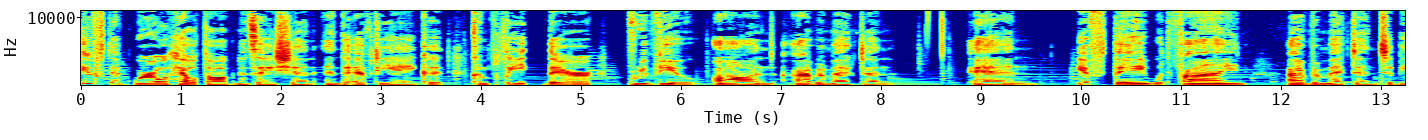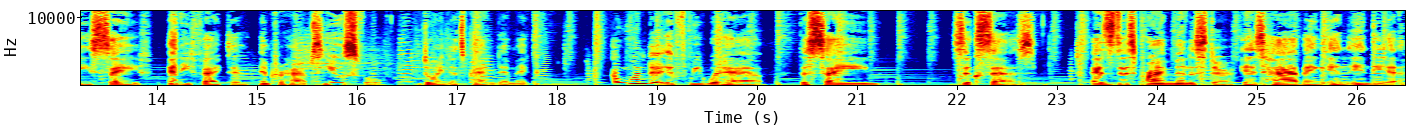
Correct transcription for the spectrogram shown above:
If the World Health Organization and the FDA could complete their review on ivermectin and if they would find ivermectin to be safe and effective and perhaps useful during this pandemic, I wonder if we would have the same success as this prime minister is having in India.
